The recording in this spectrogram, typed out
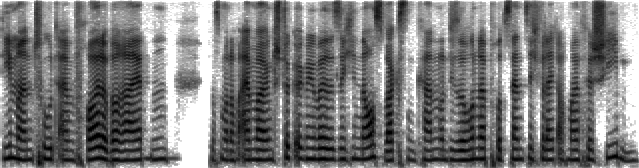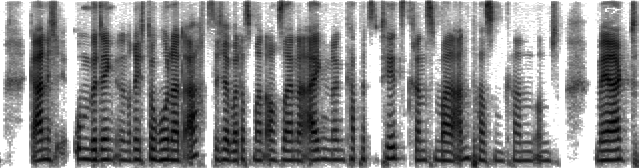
die man tut, einem Freude bereiten, dass man auf einmal ein Stück irgendwie über sich hinauswachsen kann und diese 100 Prozent sich vielleicht auch mal verschieben. Gar nicht unbedingt in Richtung 180, aber dass man auch seine eigenen Kapazitätsgrenzen mal anpassen kann und merkt,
